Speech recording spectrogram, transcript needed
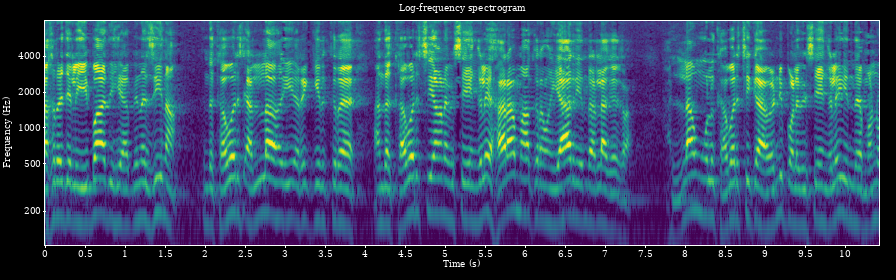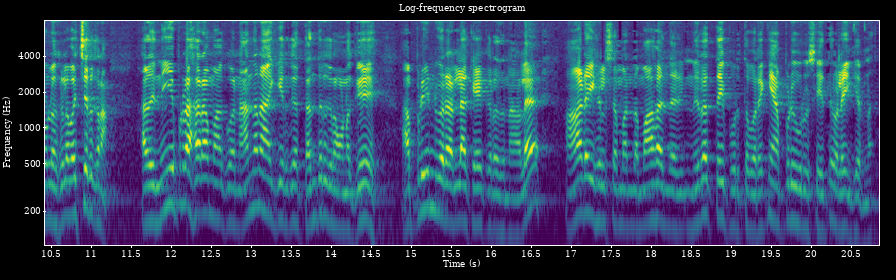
அஹ்ரஜலி இபாதிஹி அப்படின்னா ஜீனா இந்த கவர்ச்சி அல்லாஹ் இறக்கி இருக்கிற அந்த கவர்ச்சியான விஷயங்களை ஹராமாக்குறவன் யார் என்று அல்லாஹ் கேட்குறான். அல்லாஹ் உங்களுக்கு கவர்ச்சிக்காக வேண்டி பல விஷயங்களை இந்த மண்ணுலகில் வச்சுருக்கிறான். அதை நீ எப்படி ஹராமாக்குவ? நான் தானே ஆக்கியிருக்க தந்திருக்கிறேன் உனக்கு. அப்படின்னு ஒரு அல்லாஹ் கேட்குறதுனால ஆடைகள் சம்பந்தமாக அந்த நிறத்தை பொறுத்த வரைக்கும் அப்படி ஒரு விஷயத்தை விளைவிக்கிறேன்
